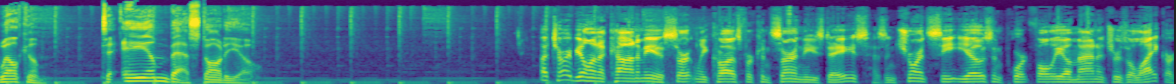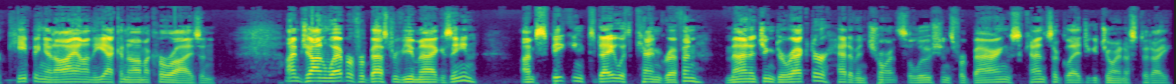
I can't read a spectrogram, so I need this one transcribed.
Welcome to AM Best Audio. A turbulent economy is certainly cause for concern these days, as insurance CEOs and portfolio managers alike are keeping an eye on the economic horizon. I'm John Weber for Best Review Magazine. I'm speaking today with Ken Griffin, Managing Director, Head of Insurance Solutions for Barings. Ken, so glad you could join us today.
